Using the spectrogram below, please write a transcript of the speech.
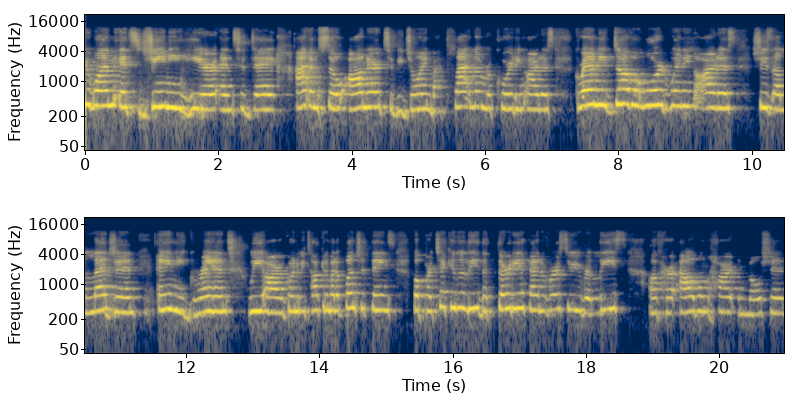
everyone. It's Jeannie here, and today I am so honored to be joined by platinum recording artist, Grammy Dove Award winning artist. She's a legend, Amy Grant. We are going to be talking about a bunch of things, but particularly the 30th anniversary release of her album, Heart in Motion.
